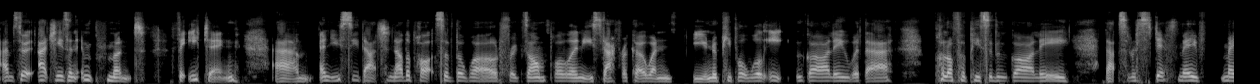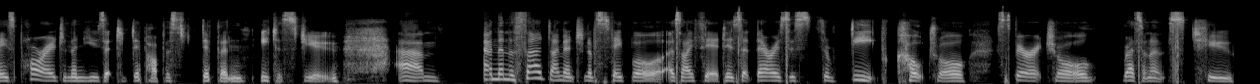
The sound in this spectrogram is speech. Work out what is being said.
Um, so it actually is an implement for eating. Um, and you see that in other parts of the world, for example, in East Africa, when you know people will eat ugali with their pull off a piece of ugali, that sort of stiff maize, maize porridge, and then use it to dip up a dip eat a stew. Um, and then the third dimension of staple, as I see it, is that there is this sort of deep cultural, spiritual resonance to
